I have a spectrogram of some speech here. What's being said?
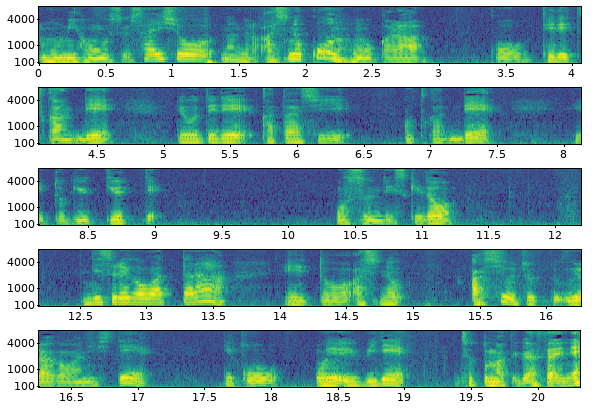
揉みほぐす。最初なんだろう足の甲の方からこう手で掴んで両手で片足を掴んで、えーとギュッギュッて押すんですけどでそれが終わったら、えーっと足の足をちょっと裏側にしてでこう親指でちょっと待ってくださいね。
